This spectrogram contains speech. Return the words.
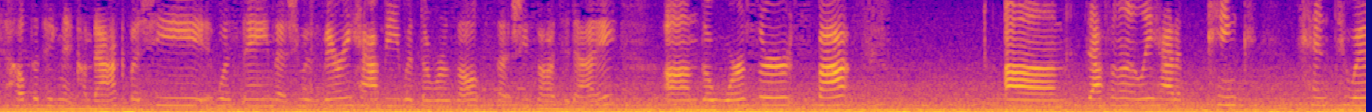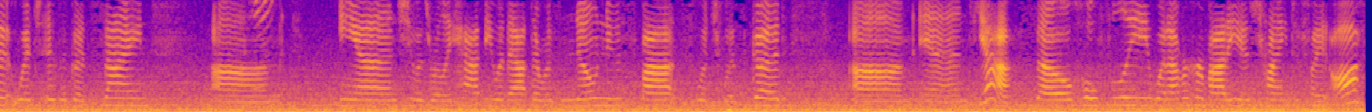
to help the pigment come back. But she was saying that she was very happy with the results that she saw today. Um, the worser spots um, definitely had a pink tint to it, which is a good sign. Um, and she was really happy with that. There was no new spots, which was good. Um, and yeah, so hopefully, whatever her body is trying to fight off,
